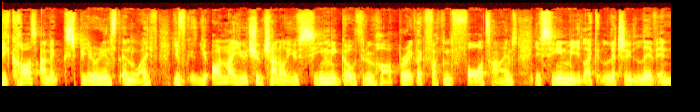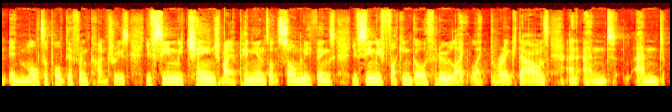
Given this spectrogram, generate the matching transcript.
Because I'm experienced in life. You've you, on my YouTube channel, you've seen me go through heartbreak like fucking four times. You've seen me like literally live in in multiple different countries. You've seen me change my opinions on so many things. You've seen me fucking go through like like breakdowns and and and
